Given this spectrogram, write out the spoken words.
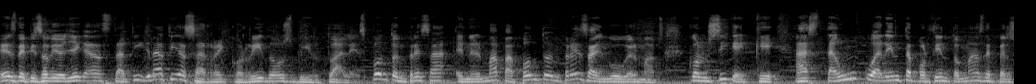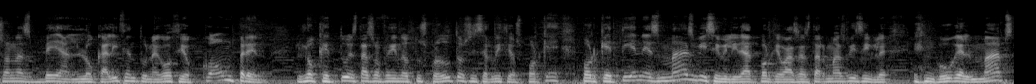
Este episodio llega hasta ti gracias a recorridos virtuales. Pon tu empresa en el mapa, pon tu empresa en Google Maps. Consigue que hasta un 40% más de personas vean, localicen tu negocio, compren lo que tú estás ofreciendo, tus productos y servicios. ¿Por qué? Porque tienes más visibilidad, porque vas a estar más visible en Google Maps.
